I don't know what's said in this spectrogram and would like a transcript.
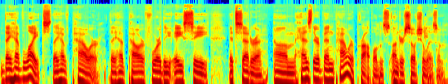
They have lights, they have power, they have power for the AC, etc. Um, has there been power problems under socialism?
